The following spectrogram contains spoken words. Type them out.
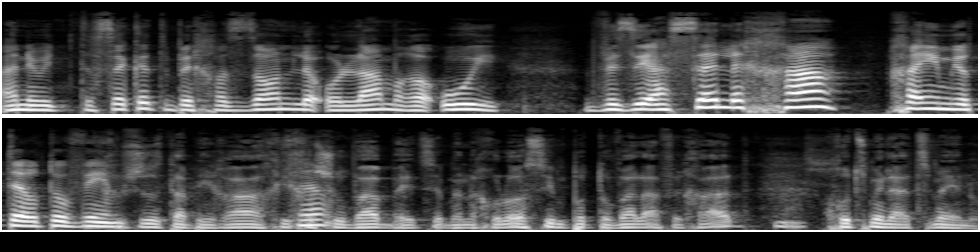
אני מתעסקת בחזון לעולם ראוי, וזה יעשה לך חיים יותר טובים. אני חושב שזאת האמירה הכי חשובה בעצם. אנחנו לא עושים פה טובה לאף אחד, חוץ מלעצמנו.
